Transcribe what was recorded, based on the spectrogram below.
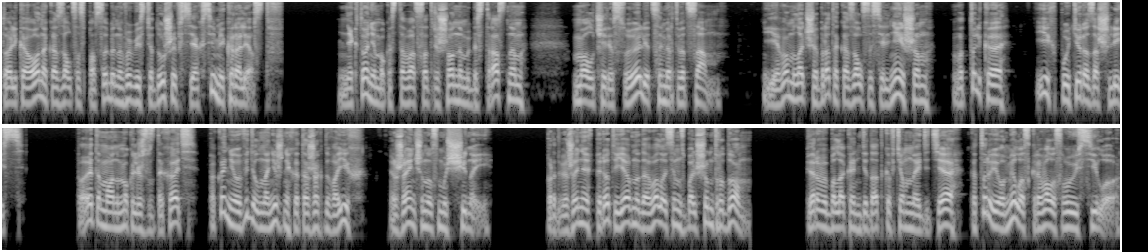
только он оказался способен вывести души всех семи королевств. Никто не мог оставаться отрешенным и бесстрастным, молча рисуя лица мертвецам. Его младший брат оказался сильнейшим, вот только их пути разошлись. Поэтому он мог лишь вздыхать, пока не увидел на нижних этажах двоих, женщину с мужчиной. Продвижение вперед явно давалось им с большим трудом. Первой была кандидатка в темное дитя, которая умело скрывала свою силу.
